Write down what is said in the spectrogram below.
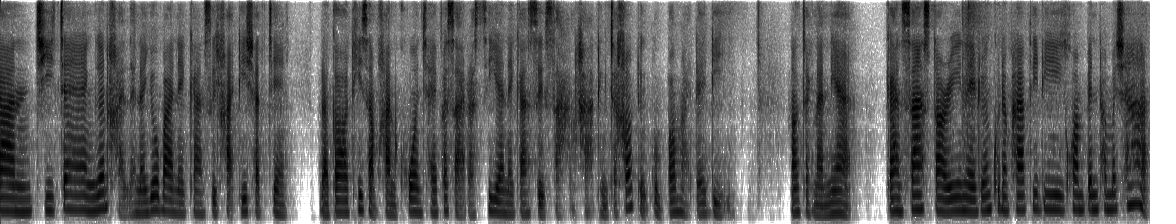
การชี้แจงเงื่อนไขและนโยบายในการซื้อขายที่ชัดเจน แล้วก็ที่สำคัญควรใช้ภาษารัสเซียในการสื่อสารค่ะ ถึงจะเข้าถึงกลุ่มเป้าหมายได้ดี นอกจากนั้นเนี่ย การสร้างสตอรี่ในเรื่องคุณภาพที่ดี ความเป็นธรรมชาติ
